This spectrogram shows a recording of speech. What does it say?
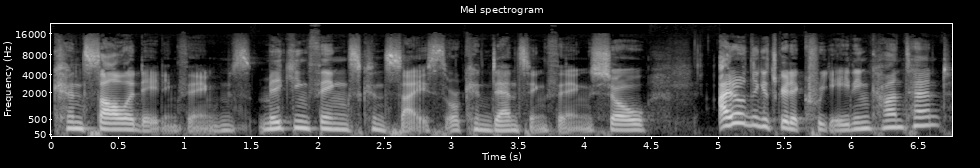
consolidating things, making things concise or condensing things. So I don't think it's great at creating content,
